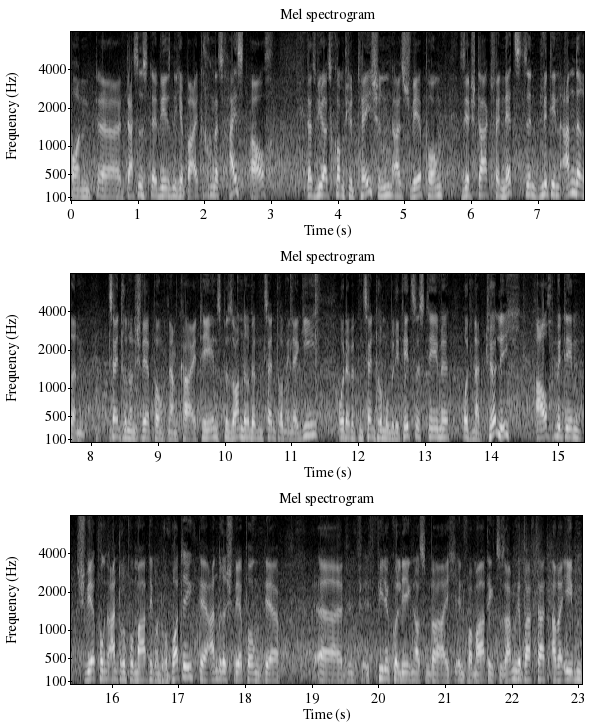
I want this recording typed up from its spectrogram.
Und äh, das ist der wesentliche Beitrag. Und das heißt auch, dass wir als Computation, als Schwerpunkt, sehr stark vernetzt sind mit den anderen Zentren und Schwerpunkten am KIT, insbesondere mit dem Zentrum Energie oder mit dem Zentrum Mobilitätssysteme und natürlich auch mit dem Schwerpunkt Anthropomatik und Robotik, der andere Schwerpunkt, der äh, viele Kollegen aus dem Bereich Informatik zusammengebracht hat, aber eben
